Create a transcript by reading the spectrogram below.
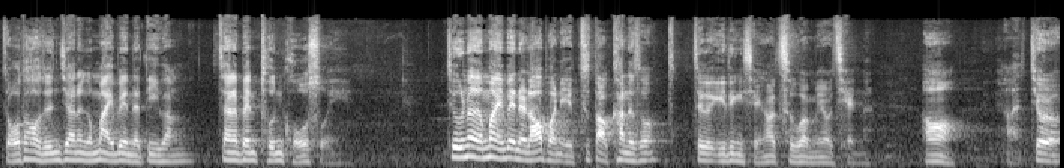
走到人家那个卖面的地方，在那边吞口水。就那个卖面的老板也知道，看的说这个一定想要吃饭，没有钱了，哦，啊，就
